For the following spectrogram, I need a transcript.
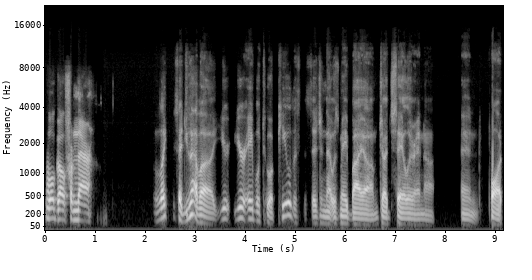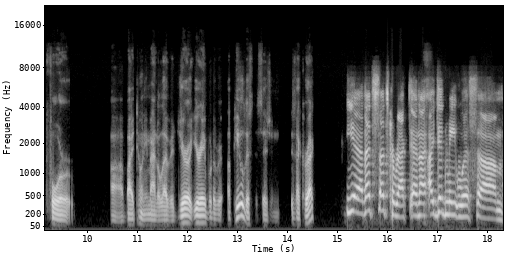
we'll go from there. Like you said, you have a you're you're able to appeal this decision that was made by um, Judge Saylor and uh, and fought for uh, by Tony Matulewicz. You're you're able to re- appeal this decision. Is that correct? Yeah, that's that's correct. And I, I did meet with um,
